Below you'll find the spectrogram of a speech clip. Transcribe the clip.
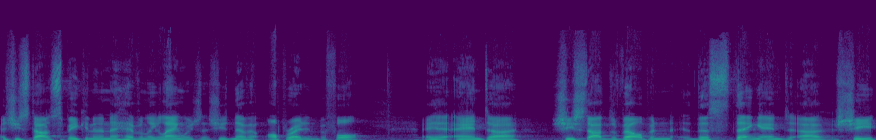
and she starts speaking in a heavenly language that she'd never operated in before. And, and uh, she started developing this thing and uh, she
